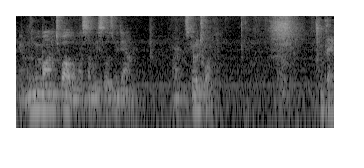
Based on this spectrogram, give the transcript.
Okay, I'm going to move on to 12 unless somebody slows me down. All right, let's go to 12. Okay.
